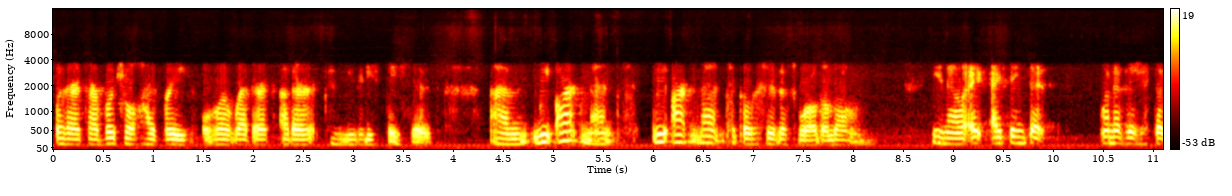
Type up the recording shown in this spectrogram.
whether it's our virtual Hivery or whether it's other community spaces, um, we aren't meant we aren't meant to go through this world alone. You know, I, I think that one of the just the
